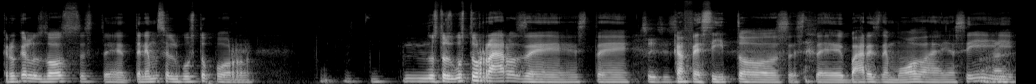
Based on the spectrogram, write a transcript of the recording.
creo que los dos este, tenemos el gusto por nuestros gustos raros de este cafecitos, este bares de moda y así,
